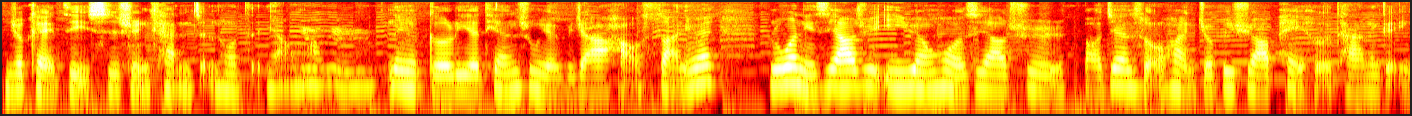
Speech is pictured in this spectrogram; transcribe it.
你就可以自己视讯看诊或怎样嘛。那个隔离的天数也比较好算，因为如果你是要去医院或者是要去保健所的话，你就必须要配合他那个营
